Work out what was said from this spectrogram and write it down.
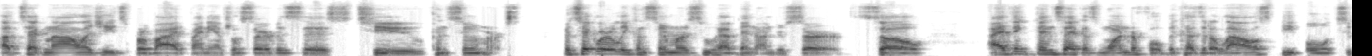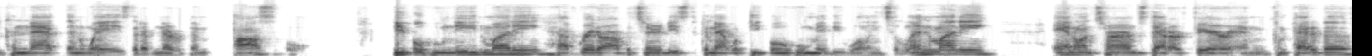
of technology to provide financial services to consumers particularly consumers who have been underserved. So I think fintech is wonderful because it allows people to connect in ways that have never been possible. People who need money have greater opportunities to connect with people who may be willing to lend money and on terms that are fair and competitive.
